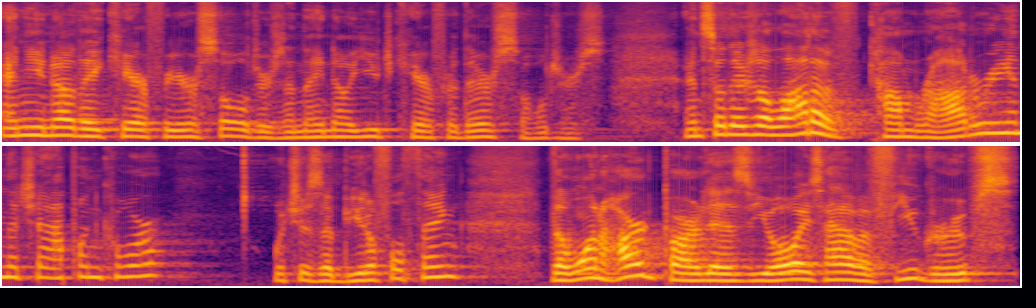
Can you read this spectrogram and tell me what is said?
And you know they care for your soldiers, and they know you care for their soldiers. And so there's a lot of camaraderie in the chaplain corps, which is a beautiful thing. The one hard part is you always have a few groups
